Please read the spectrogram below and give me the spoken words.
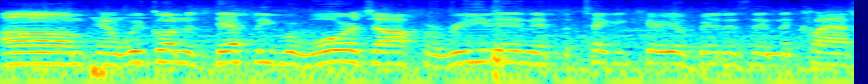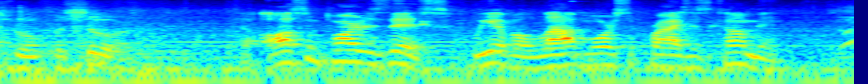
Um, and we're going to definitely reward y'all for reading and for taking care of your business in the classroom for sure. The awesome part is this, we have a lot more surprises coming.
